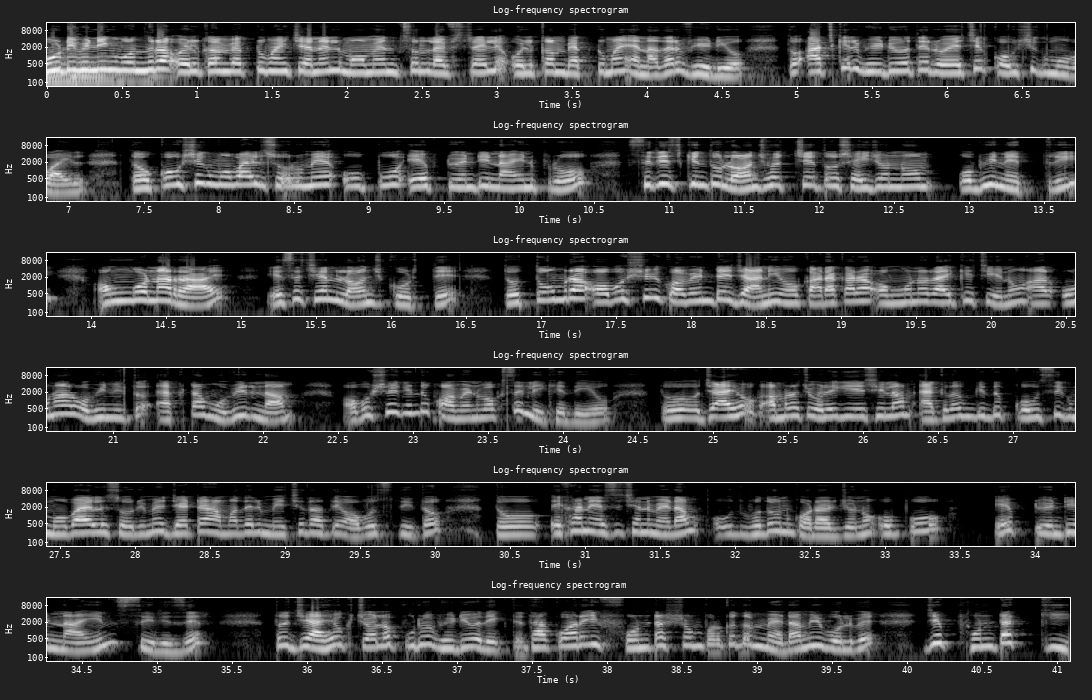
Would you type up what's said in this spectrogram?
Good evening বন্ধুরা welcome back to my channel মোমেন্টসন লাইফস্টাইলে welcome back to my another video তো আজকের ভিডিওতে রয়েছে কৌশিক মোবাইল তো কৌশিক মোবাইল শোরুমে Oppo F twenty nine pro series কিন্তু লঞ্চ হচ্ছে, তো সেই জন্য অভিনেত্রী অঙ্গনা রায় এসেছেন লঞ্চ করতে। তো তোমরা অবশ্যই কমেন্টে জানিও কারা কারা অঙ্গনা রায়কে চেনো আর ওনার অভিনীত একটা মুভির নাম অবশ্যই কিন্তু কমেন্ট বক্সে লিখে দিও। তো যাই হোক, আমরা চলে গিয়েছিলাম একদম কিন্তু কৌশিক মোবাইল শোরুমে যেটা আমাদের মেছেদাতে অবস্থিত। তো এখানে এসেছেন ম্যাডাম উদ্বোধন করার জন্য ওপো এফ টোয়েন্টি নাইন সিরিজের। তো যাই হোক, চলো পুরো ভিডিও দেখতে থাকো। আর এই ফোনটার সম্পর্কে তো ম্যাডামই বলবে যে ফোনটা কি?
